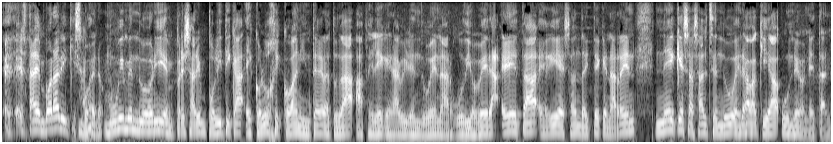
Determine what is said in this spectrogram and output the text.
ez da denborarik izan. Bueno, mugimendu hori enpresaren politika ekologikoan integratu da apelek erabilen duen argudio bera eta egia esan daiteken arren nekez azaltzen du erabakia une honetan.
